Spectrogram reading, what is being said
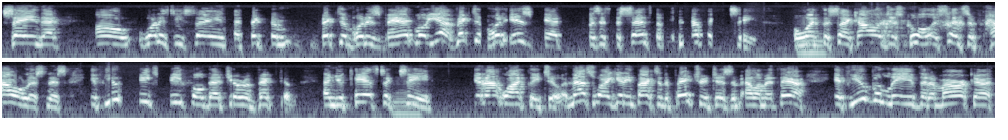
saying that, oh, what is he saying? That victim victimhood is bad? Well, yeah, victimhood is bad because it's the sense of inefficacy or what hmm. the psychologists call a sense of powerlessness. If you teach people that you're a victim and you can't succeed, you're not likely to. And that's why, getting back to the patriotism element there, if you believe that America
